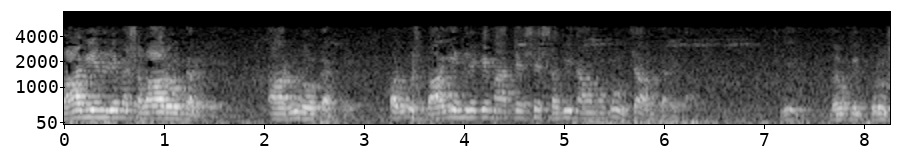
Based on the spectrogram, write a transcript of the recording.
बाघ इंद्रिय में सवार होकर के, आरूढ़ होकर के, और उस बाघ इंद्रिय के माध्यम से सभी नामों को उच्चारण करेगा। ये लौकिक पुरुष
